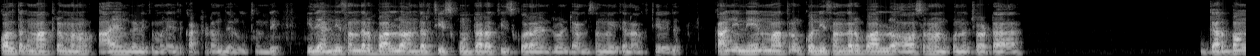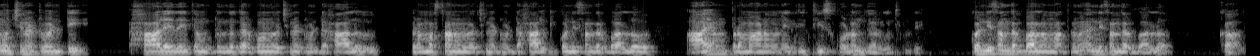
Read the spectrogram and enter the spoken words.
కొలతకు మాత్రం మనం ఆయం గణితం అనేది కట్టడం జరుగుతుంది. ఇది అన్ని సందర్భాల్లో అందరు తీసుకుంటారా తీసుకోరా అనేటువంటి అంశం అయితే నాకు తెలియదు కానీ నేను మాత్రం కొన్ని సందర్భాల్లో అవసరం అనుకున్న చోట గర్భం వచ్చినటువంటి హాల్ ఏదైతే ఉంటుందో గర్భంలో వచ్చినటువంటి హాలు బ్రహ్మస్థానంలో వచ్చినటువంటి హాల్కి కొన్ని సందర్భాల్లో ఆయం ప్రమాణం అనేది తీసుకోవడం జరుగుతుంది. కొన్ని సందర్భాల్లో మాత్రమే అన్ని సందర్భాల్లో కాదు.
